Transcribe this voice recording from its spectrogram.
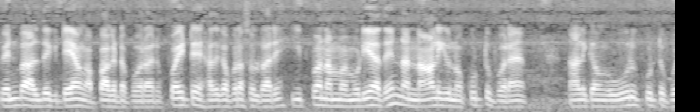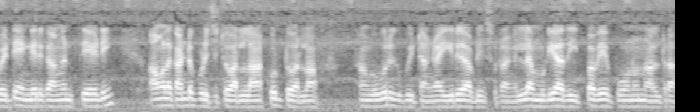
வெண்பா அழுதுகிட்டே அவங்க அப்பா கிட்ட போறாரு. போயிட்டு அதுக்கப்புறம் சொல்றாரு இப்போ நம்ம முடியாது நான் நாளைக்கு உன்னை கூப்பிட்டு போறேன். நாளைக்கு அவங்க ஊருக்கு கூப்பிட்டு போயிட்டு எங்க இருக்காங்கன்னு தேடி அவங்கள கண்டுபிடிச்சிட்டு வரலாம் கூப்பிட்டு வரலாம். அவங்க ஊருக்கு போயிட்டாங்க இரு அப்படின்னு சொல்றாங்க. இல்ல முடியாது இப்பவே போகணும்னு அல்றா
